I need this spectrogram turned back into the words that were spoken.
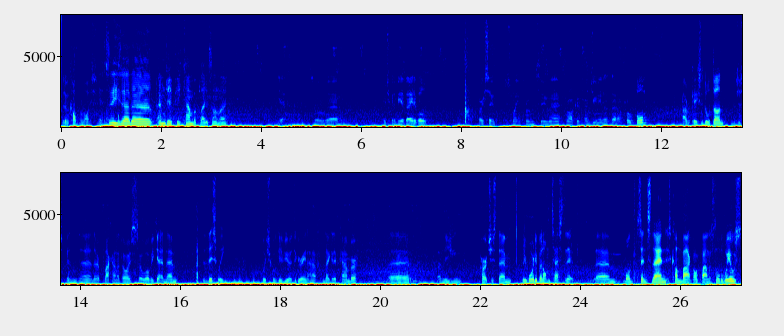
bit of a compromise. Yeah. So these are the MJP camber plates, aren't they? Yeah. So, um, which are going to be available very soon. Just waiting for them to uh, for our good friend Julian down at Pro Form. Fabrication's all done. They've just been uh, they're black anodized, so we'll be getting them this week, which will give you a degree and a half negative camber, uh, and you can purchase them. We've already been up and tested it. Um, once, since then, it's come back. I've balanced all the wheels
